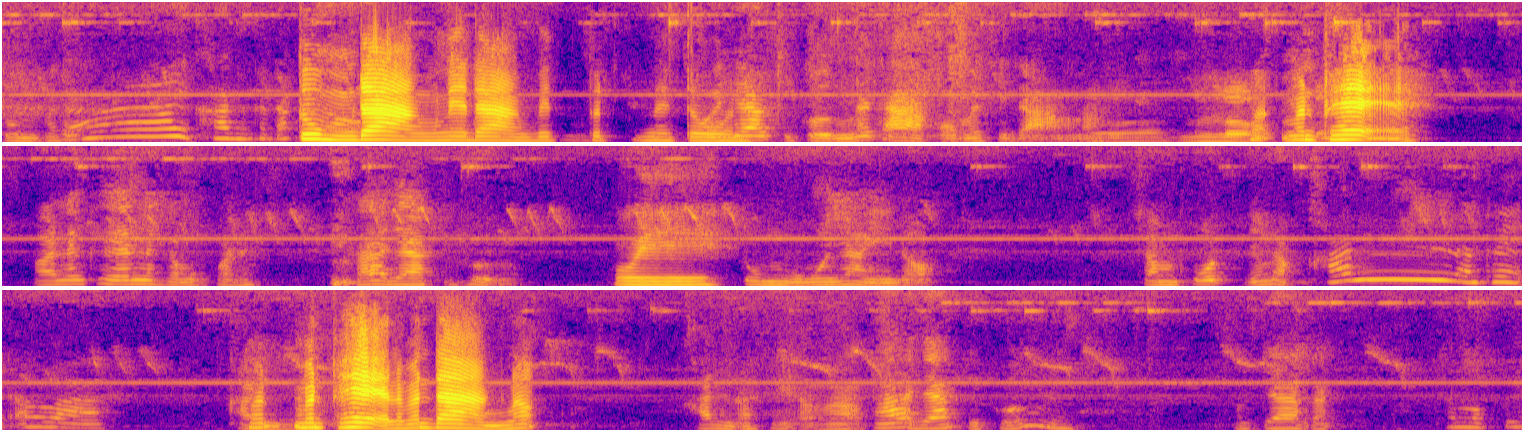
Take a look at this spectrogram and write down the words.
ตุ่มก็ได้คันก็ได้ตุ่มด่างเนี่ยด่างเป็นเป็นในตัตัววน่ะยาขี้เพิงนะทาของมันสีด่างนะมันลอกมันมันแพ้อันนั้นแค่นั้นกับบุคคลถ้ายาขี้เพิงโอ้ยตุ่มกูใหญ่ดอกสัมพดเนี่ยแบบคันอันเทเอาละคัมันมันแพ้แล้วมันด่างเนาะคันอันเทเอาละถ้ายาขี้เพิงเอายากัดถ้ามาปี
